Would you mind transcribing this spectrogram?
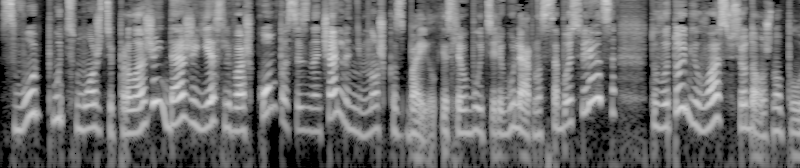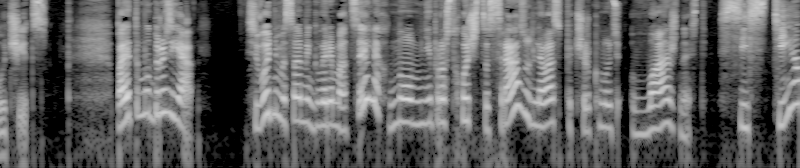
свой путь сможете проложить, даже если ваш компас изначально немножко сбоил. Если вы будете регулярно с собой сверяться, то в итоге у вас все должно получиться. Поэтому, друзья, Сегодня мы с вами говорим о целях, но мне просто хочется сразу для вас подчеркнуть важность систем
